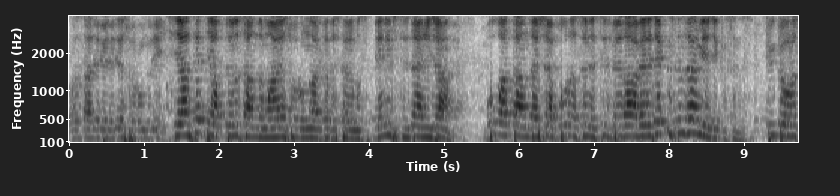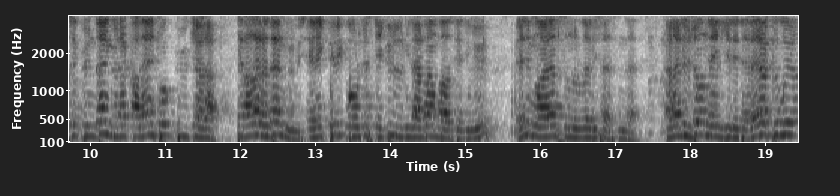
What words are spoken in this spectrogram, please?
Orada sadece belediye sorumlu değil. Siyaset yaptığını sandı mahalle sorumlu arkadaşlarımız. Benim sizden ricam bu vatandaşa burasını siz bedava verecek misiniz, vermeyecek misiniz? Çünkü orası günden güne kanayan çok büyük yara. Kiralar ödenmemiş. Elektrik borcu 800 milyardan bahsediliyor. Benim mahallem sınırları içerisinde. Kanalizasyonla ilgili dere yakılıyor.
